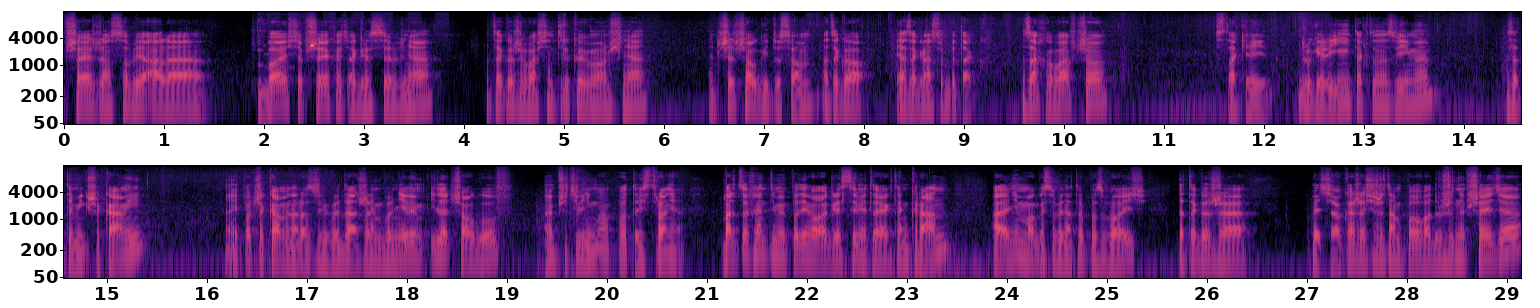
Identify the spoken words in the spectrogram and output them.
Przejeżdżam sobie, ale boję się przejechać agresywnie, dlatego że właśnie tylko i wyłącznie trzy czołgi tu są, dlatego ja zagram sobie tak zachowawczo, z takiej drugiej linii, tak to nazwijmy, za tymi krzakami. No i poczekamy na rozwój wydarzeń, bo nie wiem ile czołgów e, przeciwnik ma po tej stronie. Bardzo chętnie bym podjechał agresywnie, tak jak ten kran, ale nie mogę sobie na to pozwolić, dlatego że wiecie, okaże się, że tam połowa drużyny przejedzie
